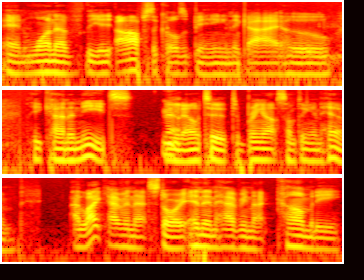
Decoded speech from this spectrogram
and one of the obstacles being the guy who he kind of needs Yeah. you know to to bring out something in him I like having that story and then having that comedy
